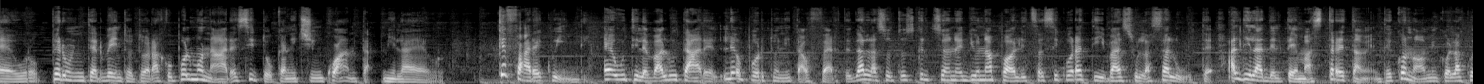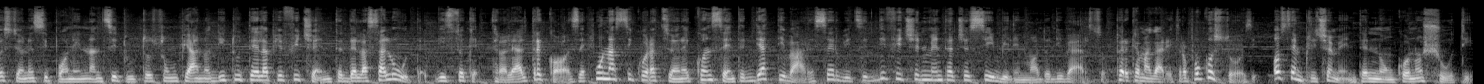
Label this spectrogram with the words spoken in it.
euro, per un intervento toracopolmonare si toccano i 50.000 euro. Che fare quindi? È utile valutare le opportunità offerte dalla sottoscrizione di una polizza assicurativa sulla salute. Al di là del tema strettamente economico, la questione si pone innanzitutto su un piano di tutela più efficiente della salute, visto che, tra le altre cose, un'assicurazione consente di attivare servizi difficilmente accessibili in modo diverso, perché magari troppo costosi o semplicemente non conosciuti.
